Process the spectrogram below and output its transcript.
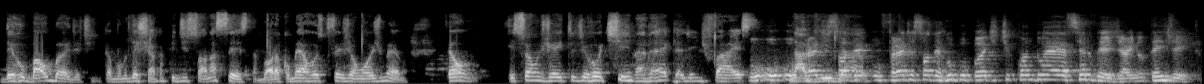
derrubar o budget. Então vamos deixar para pedir só na sexta. Bora comer arroz com feijão hoje mesmo. Então, isso é um jeito de rotina, né? Que a gente faz. O, o, o Fred, vida... só de, o Fred só derruba o budget quando é cerveja, aí não tem jeito.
